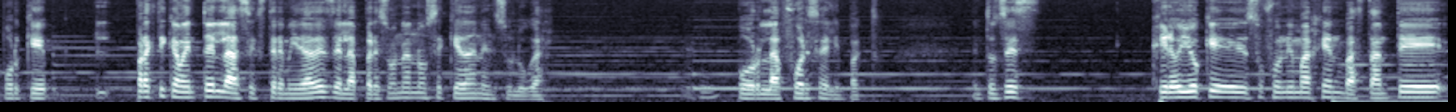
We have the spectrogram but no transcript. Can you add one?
porque prácticamente las extremidades de la persona no se quedan en su lugar por la fuerza del impacto. Entonces, creo yo que eso fue una imagen bastante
